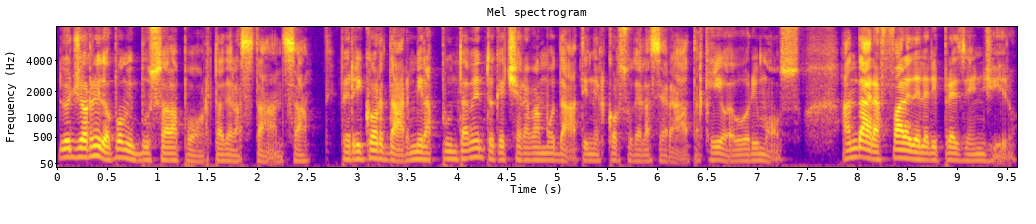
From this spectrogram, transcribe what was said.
Due giorni dopo mi busso alla porta della stanza per ricordarmi l'appuntamento che ci eravamo dati nel corso della serata, che io avevo rimosso, andare a fare delle riprese in giro.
